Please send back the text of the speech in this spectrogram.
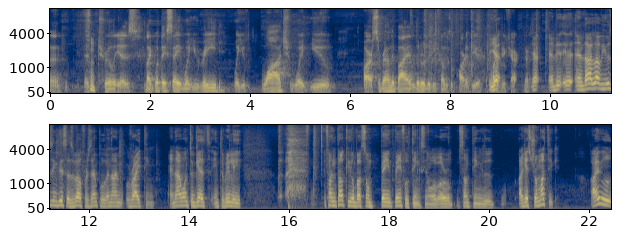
uh, it truly is. Like what they say, what you read, what you watch, what you are surrounded by literally becomes a part of you, a part Yeah. of your character. Yeah, and it, and I love using this as well. For example, when I'm writing and I want to get into really, if I'm talking about some pain, painful things, you know, or something, I guess traumatic, I will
